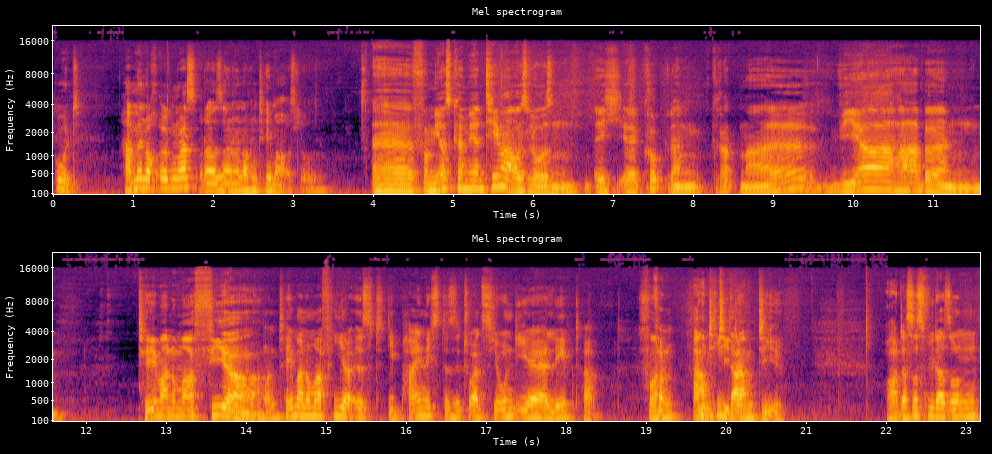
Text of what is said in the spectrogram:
Gut. Haben wir noch irgendwas oder sollen wir noch ein Thema auslosen? Äh, von mir aus können wir ein Thema auslosen. Ich äh, guck dann gerade mal. Wir haben Thema Nummer 4. Und Thema Nummer 4 ist die peinlichste Situation, die ihr erlebt habt. Von, Von Amti Dumpty. Oh, das ist wieder so ein.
